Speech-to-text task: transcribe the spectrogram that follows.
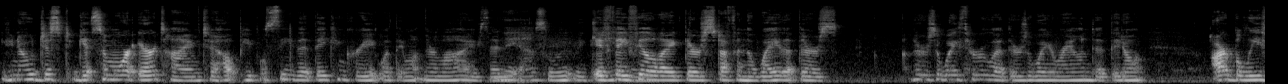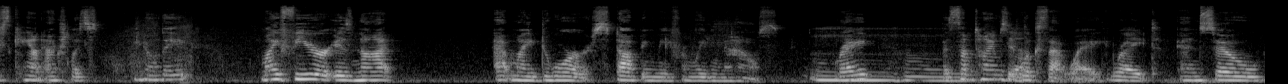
you know, just get some more airtime to help people see that they can create what they want in their lives, and They absolutely can. if they feel like there's stuff in the way, that there's there's a way through it. There's a way around it. They don't. Our beliefs can't actually, you know, they. My fear is not at my door stopping me from leaving the house, right? Mm-hmm. But sometimes it looks that way, right. and so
